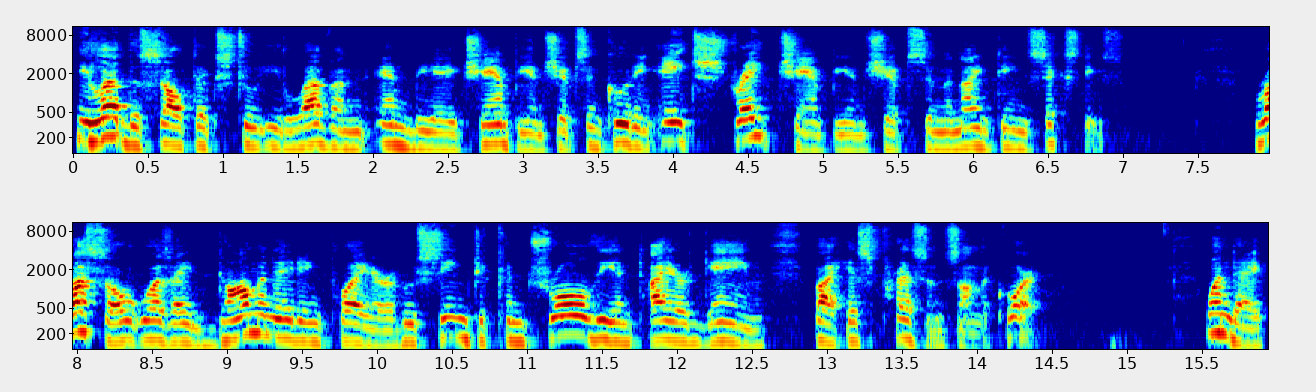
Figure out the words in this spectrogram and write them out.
He led the Celtics to 11 NBA championships, including eight straight championships in the 1960s. Russell was a dominating player who seemed to control the entire game by his presence on the court. One day,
